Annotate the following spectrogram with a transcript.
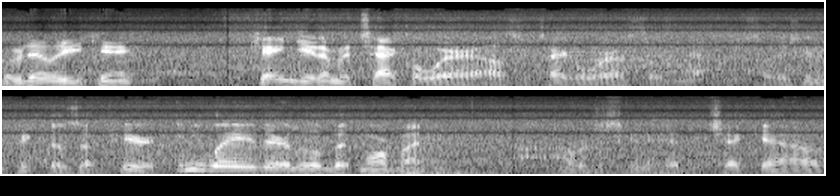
Evidently, you can't can't get them at Tackle Warehouse. The Tackle Warehouse doesn't have them, so he's gonna pick those up here. Anyway, they're a little bit more money. Now we're just gonna head to checkout,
